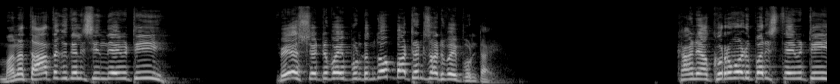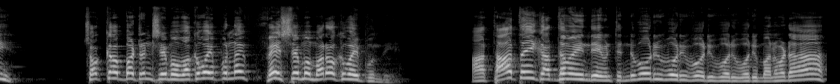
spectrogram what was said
మన తాతకు తెలిసిందేమిటి ఫేస్ ఎటువైపు ఉంటుందో బటన్స్ అటువైపు ఉంటాయి. కానీ ఆ కుర్రవాడు పరిస్థితి ఏమిటి? చొక్కా బటన్స్ ఏమో ఒకవైపు ఉన్నాయి ఫేస్ ఏమో మరొక వైపు ఉంది. ఆ తాతయ్యకి అర్థమైంది ఏమిటి? ఓరి ఓరి ఓరి ఓరి ఓరి మనవడా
